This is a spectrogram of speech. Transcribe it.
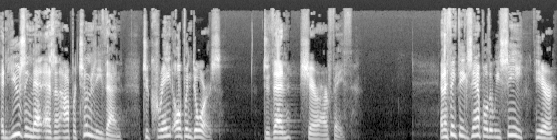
and using that as an opportunity then to create open doors to then share our faith. And I think the example that we see here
